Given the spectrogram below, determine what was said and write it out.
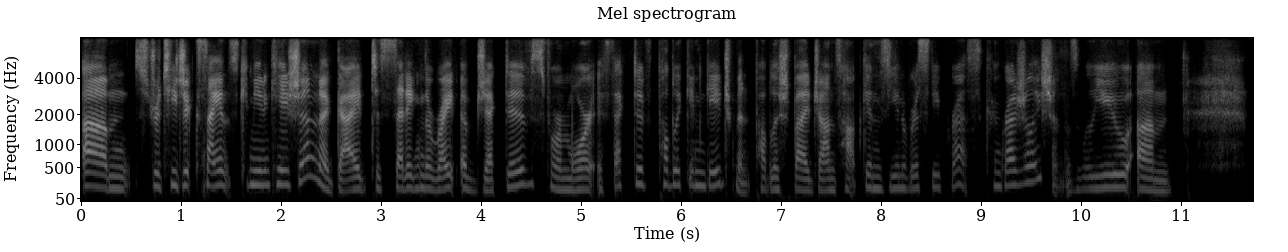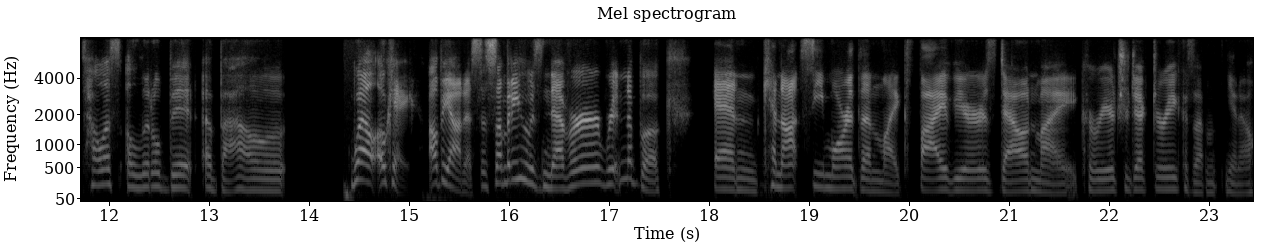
um, Strategic Science Communication, a guide to setting the right objectives for more effective public engagement, published by Johns Hopkins University Press. Congratulations. Will you um, tell us a little bit about? Well, okay, I'll be honest. As somebody who has never written a book, and cannot see more than like five years down my career trajectory because I'm, you know,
